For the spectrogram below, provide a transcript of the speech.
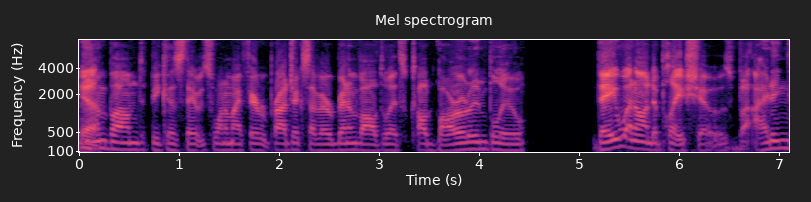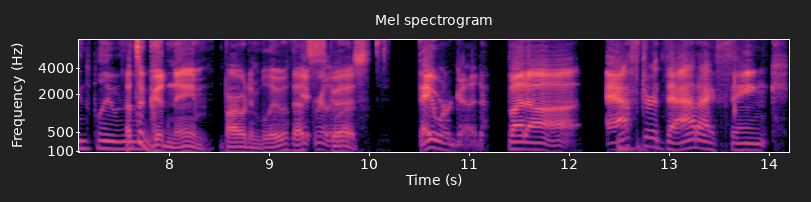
and Yeah. I'm bummed because it was one of my favorite projects I've ever been involved with. Called Borrowed in Blue. They went on to play shows, but I didn't get to play with them. that's a good name. Borrowed in Blue. That's really good. was. They were good. But uh after that I think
